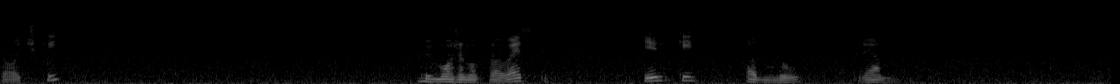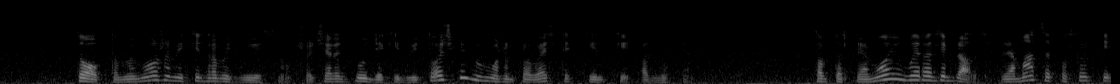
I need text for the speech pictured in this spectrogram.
точки. Ми можемо провести тільки одну пряму. Тобто ми можемо який зробити висновок, що через будь-які дві точки ми можемо провести тільки одну пряму. Тобто з прямою ми розібралися. Пряма це по суті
